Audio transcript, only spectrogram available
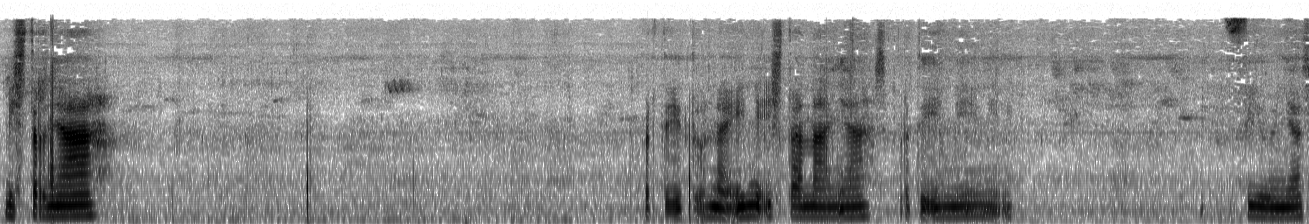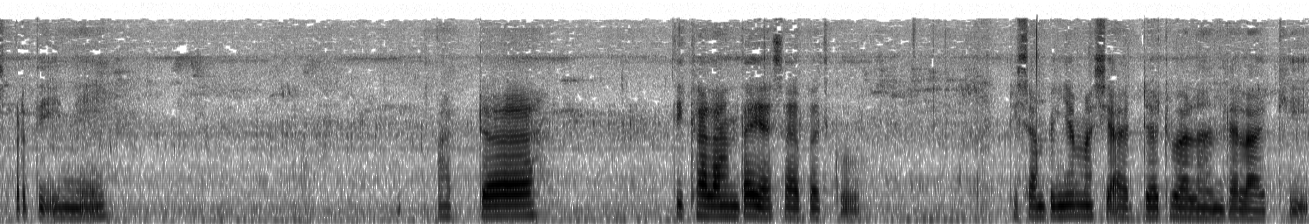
misternya. Seperti itu. Nah ini istananya seperti ini nih viewnya seperti ini. Ada tiga lantai ya sahabatku. Di sampingnya masih ada dua lantai lagi.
